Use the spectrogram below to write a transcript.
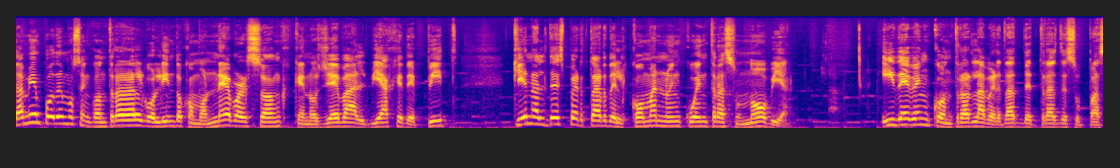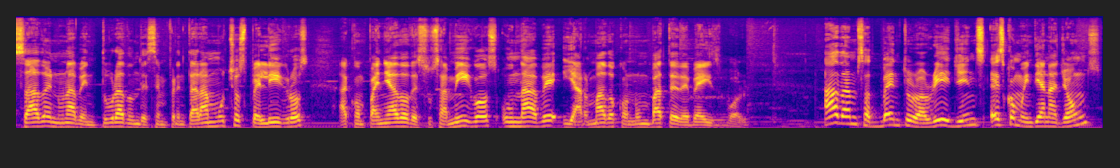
También podemos encontrar algo lindo como Never Song que nos lleva al viaje de Pete quien al despertar del coma no encuentra a su novia y debe encontrar la verdad detrás de su pasado en una aventura donde se enfrentará a muchos peligros acompañado de sus amigos, un ave y armado con un bate de béisbol. Adam's Adventure Origins es como Indiana Jones,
